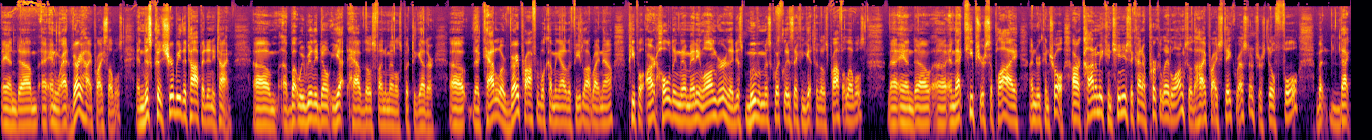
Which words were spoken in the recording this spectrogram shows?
and, um, and we're at very high price levels, and this could sure be the top at any time. Um, uh, but we really don't yet have those fundamentals put together. Uh, the cattle are very profitable coming out of the feedlot right now. People aren't holding them any longer. They just move them as quickly as they can get to those profit levels. Uh, and, uh, uh, and that keeps your supply under control. Our economy continues to kind of percolate along, so the high priced steak restaurants are still full, but that,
